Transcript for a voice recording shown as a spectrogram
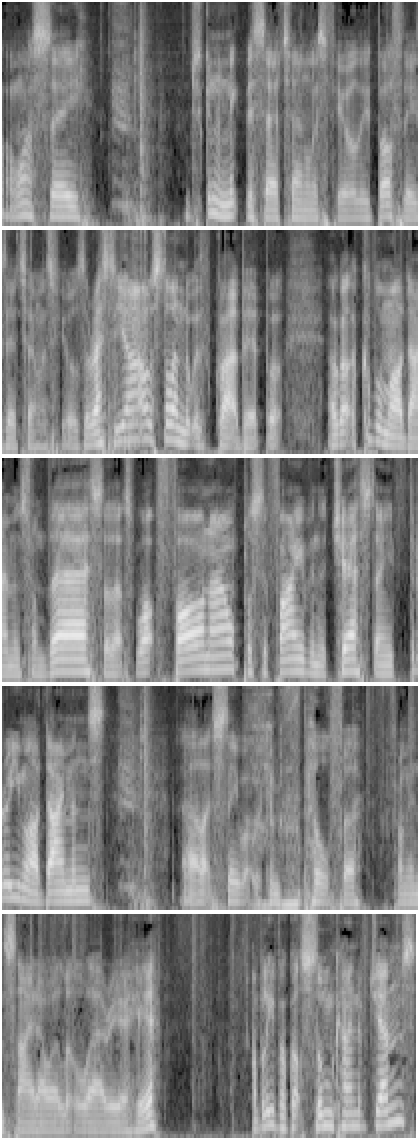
But I want to see... I'm just going to nick this Aeternalis fuel, these, both of these Aeternalis fuels. The rest, yeah, I'll still end up with quite a bit, but I've got a couple more diamonds from there, so that's what, four now, plus the five in the chest. I need three more diamonds. Uh, let's see what we can pilfer from inside our little area here. I believe I've got some kind of gems.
